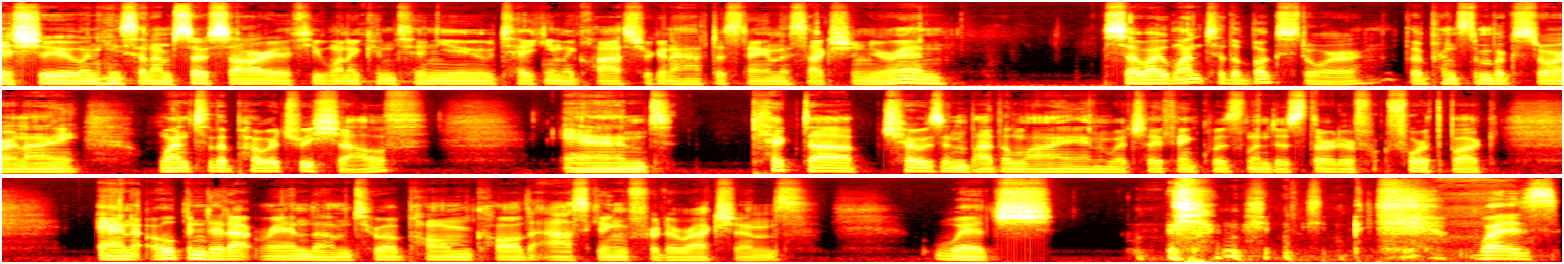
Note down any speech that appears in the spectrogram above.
issue and he said I'm so sorry if you want to continue taking the class you're going to have to stay in the section you're in. So I went to the bookstore, the Princeton bookstore and I went to the poetry shelf and picked up Chosen by the Lion, which I think was Linda's third or fourth book, and opened it at random to a poem called Asking for Directions, which was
